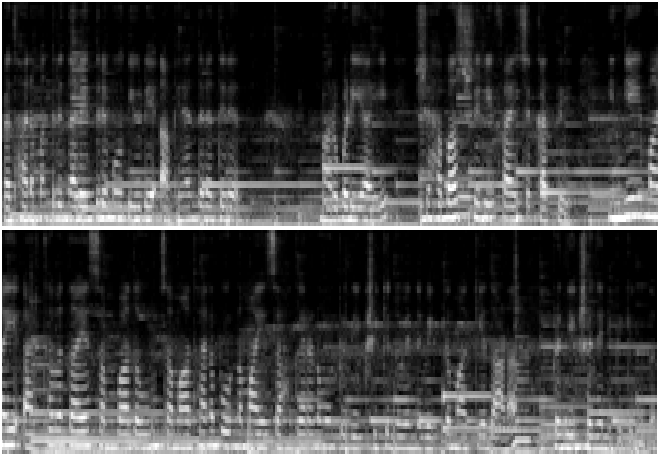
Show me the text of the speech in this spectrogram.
പ്രധാനമന്ത്രി നരേന്ദ്രമോദിയുടെ അഭിനന്ദനത്തിന് മറുപടിയായി ഷഹബാസ് ഷെരീഫ് അയച്ച കത്തിൽ ഇന്ത്യയുമായി അർത്ഥവത്തായ സംവാദവും സമാധാനപൂർണമായ സഹകരണവും പ്രതീക്ഷിക്കുന്നുവെന്ന് വ്യക്തമാക്കിയതാണ് പ്രതീക്ഷ ജനിപ്പിക്കുന്നത്.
